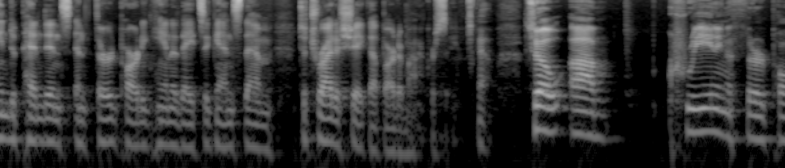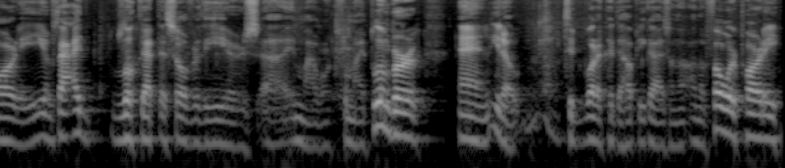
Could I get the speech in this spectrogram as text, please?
independents and third party candidates against them to try to shake up our democracy. Yeah. So, um, creating a third party, you know, I looked at this over the years uh, in my work for my Bloomberg and, you know, did what I could to help you guys on the, on the forward party.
